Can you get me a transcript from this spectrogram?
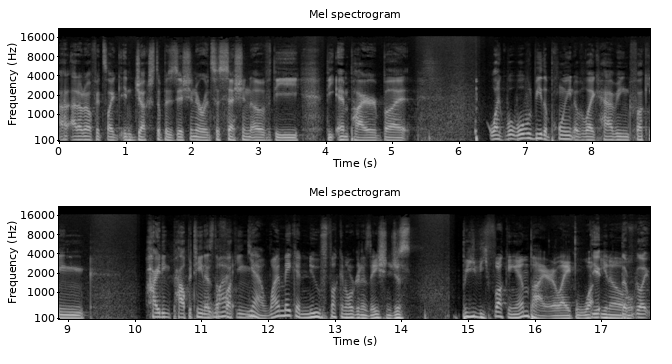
I, I don't know if it's like in juxtaposition or in secession of the the empire, but like what what would be the point of like having fucking hiding Palpatine as the why, fucking yeah, why make a new fucking organization? Just be the fucking empire. Like what you know? the, like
